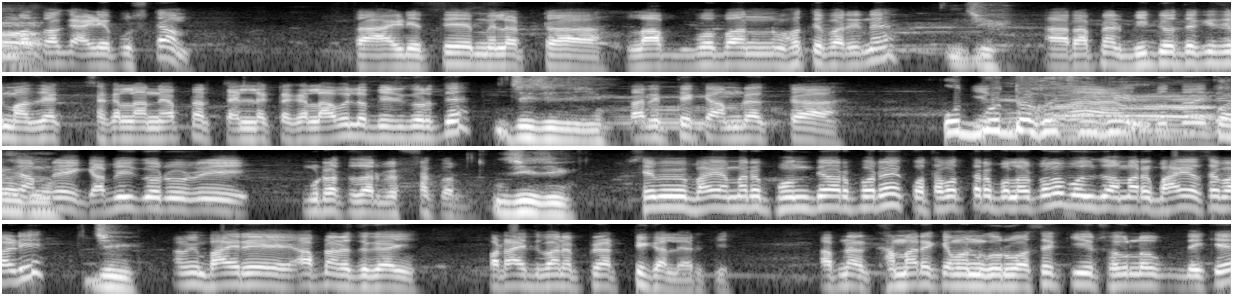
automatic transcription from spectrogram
আমরা তো আগে আইডিয়া পুষতাম। তা আইডিয়াতে মেলাটা লাভবান হতে পারি না। জি। আর আপনার ভিডিও দেখেছি মাঝে এক টাকা লানে আপনার চার লাখ টাকা লাভ হলো বিশ গরুতে। জি জি জি তার থেকে আমরা একটা উদ্বুদ্ধ হয়েছি উদ্বুদ্ধ হয়েছি যে। আমরা গাভী গরুর মুড়া তাজার ব্যবসা করব। জি জি। সেভাবে ভাই আমার ফোন দেওয়ার পরে কথাবার্তা বলার পরে বলছো আমার ভাই আছে বাড়ি। জি। আমি বাইরে আপনার জায়গায় পাঠাই দেবেন প্র্যাকটিক্যালে আর কি। আপনার খামারে কেমন গরু আছে কি সেগুলো দেখে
